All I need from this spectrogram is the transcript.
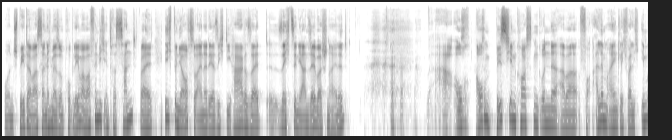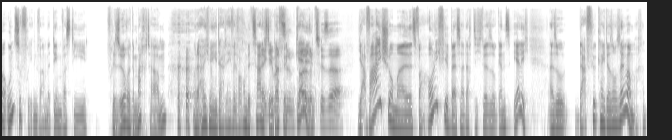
Und später war es dann nicht mehr so ein Problem, aber finde ich interessant, weil ich bin ja auch so einer, der sich die Haare seit äh, 16 Jahren selber schneidet. Ah, auch, auch ein bisschen Kostengründe, aber vor allem eigentlich, weil ich immer unzufrieden war mit dem, was die Friseure gemacht haben. Und da habe ich mir gedacht, ey, warum bezahle Ja, ich geh denn mal zu dafür einem Geld? Friseur. Ja, war ich schon mal. Es war auch nicht viel besser, dachte ich. So ganz ehrlich. Also dafür kann ich das auch selber machen.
